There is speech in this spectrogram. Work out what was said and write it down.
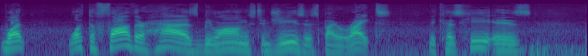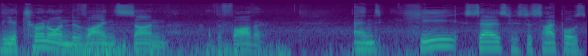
What, what the Father has belongs to Jesus by right, because he is the eternal and divine Son of the Father. And he says to his disciples,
